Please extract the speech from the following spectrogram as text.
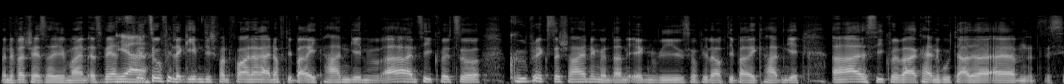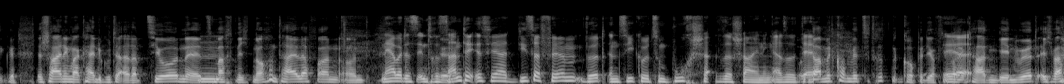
Wenn du verstehst, was ich meine. Es wird ja. so viele geben, die von vornherein auf die Barrikaden gehen. Ah, ein Sequel zu Kubricks The Shining und dann irgendwie so viele auf die Barrikaden gehen. Ah, das Sequel war keine gute, ähm, das Sequel, The Shining war keine gute Adaption. Jetzt mhm. macht nicht noch ein Teil davon und. Naja, aber das Interessante ja. ist ja, dieser Film wird ein Sequel zum Buch The Shining. Also der, und damit kommen wir zur dritten Gruppe, die auf die ja. Barrikaden gehen wird. Ich war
